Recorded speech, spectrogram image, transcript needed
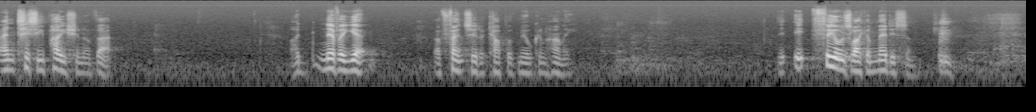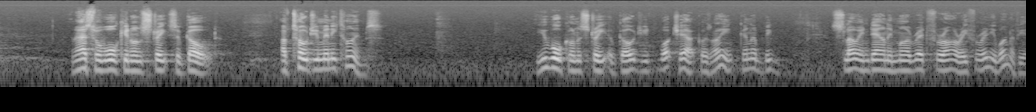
anticipation of that. I never yet have fancied a cup of milk and honey. It, it feels like a medicine. and as for walking on streets of gold, I've told you many times. You walk on a street of gold, you watch out because I ain't going to be slowing down in my red Ferrari for any one of you.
